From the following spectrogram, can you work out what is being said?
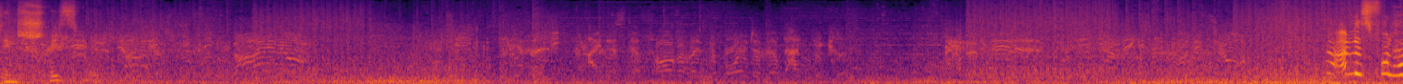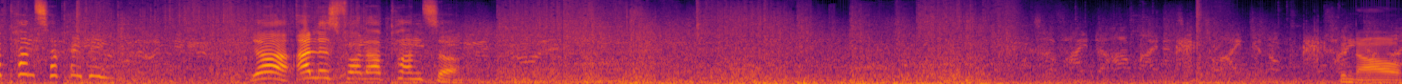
Den Scheiß mit. Alles voller Panzer dem. Ja, alles voller Panzer. Genau.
